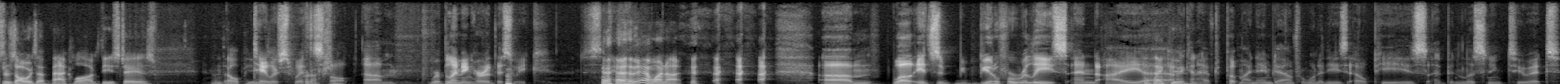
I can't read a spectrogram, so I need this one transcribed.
there's always that backlog these days. With LP Taylor Swift's production. fault. Um, we're blaming her this week. yeah, why not? um, well, it's a beautiful release, and I uh. I kind of have to put my name down for one of these LPs. I've been listening to it,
